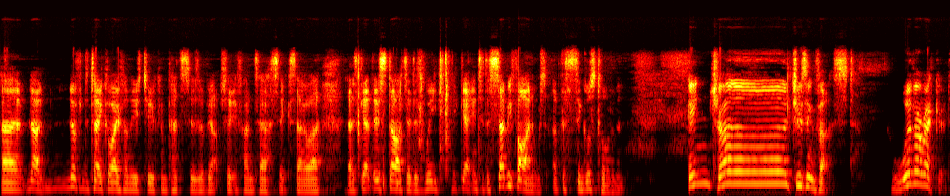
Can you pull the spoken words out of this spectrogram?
uh, no, nothing to take away from these two competitors. It'll be absolutely fantastic. So uh, let's get this started as we get into the semi-finals of the singles tournament. Introducing first, with a record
